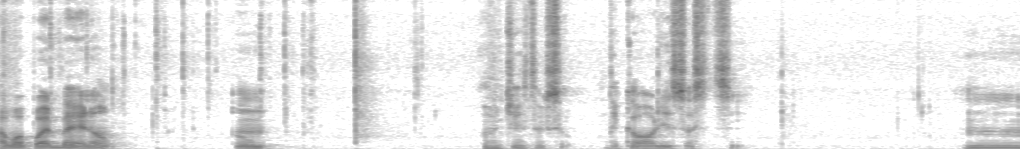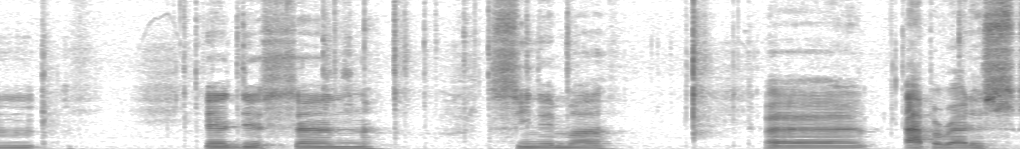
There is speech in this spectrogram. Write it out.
Ça va pas être bien long. Hum. Ok, c'est ça. Calices, ça hum. Edison, Cinéma, euh, Apparatus.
